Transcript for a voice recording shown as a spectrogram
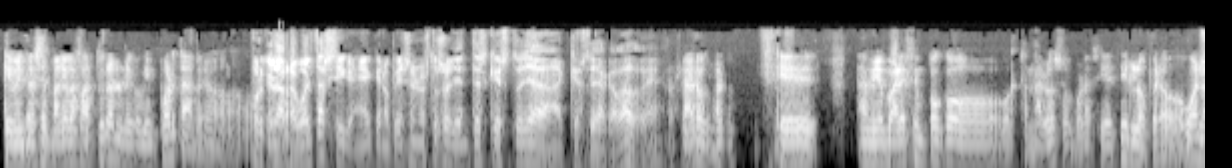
que mientras se pague la factura es lo único que importa, pero Porque las revueltas siguen, eh, que no piensen nuestros oyentes que esto ya, que esto ya ha acabado, eh. Claro, claro, es que a mí me parece un poco escandaloso, por así decirlo, pero bueno,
